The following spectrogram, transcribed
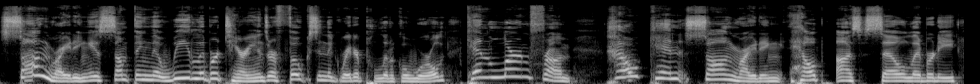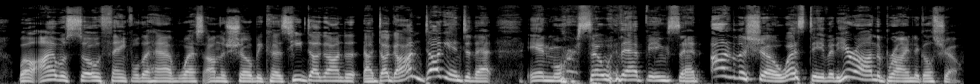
songwriting is something that we libertarians or folks in the greater political world can learn from. How can songwriting help us sell liberty? Well, I was so thankful to have Wes on the show because he dug on to, uh, dug on, dug into that and more. So with that being said, on to the show. Wes David here on the Brian Nichols Show.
